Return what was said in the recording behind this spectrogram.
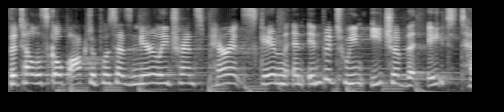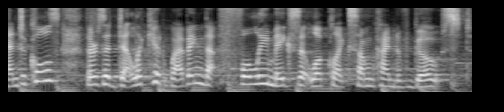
The telescope octopus has nearly transparent skin, and in between each of the eight tentacles, there's a delicate webbing that fully makes it look like some kind of ghost.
